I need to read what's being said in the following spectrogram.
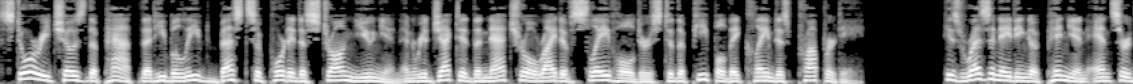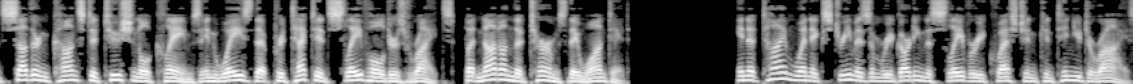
Story chose the path that he believed best supported a strong union and rejected the natural right of slaveholders to the people they claimed as property. His resonating opinion answered Southern constitutional claims in ways that protected slaveholders' rights, but not on the terms they wanted. In a time when extremism regarding the slavery question continued to rise,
